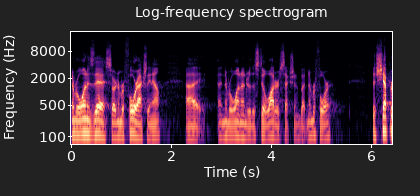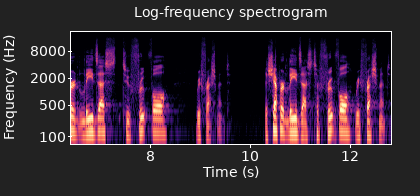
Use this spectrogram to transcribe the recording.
Number one is this, or number four actually now. Uh, number one under the still waters section, but number four, the shepherd leads us to fruitful refreshment. The shepherd leads us to fruitful refreshment.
